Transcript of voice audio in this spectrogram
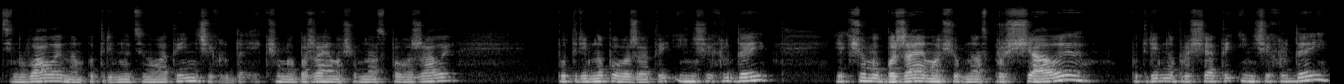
цінували, нам потрібно цінувати інших людей. Якщо ми бажаємо, щоб нас поважали, потрібно поважати інших людей. Якщо ми бажаємо, щоб нас прощали, потрібно прощати інших людей.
